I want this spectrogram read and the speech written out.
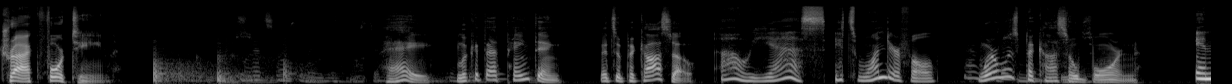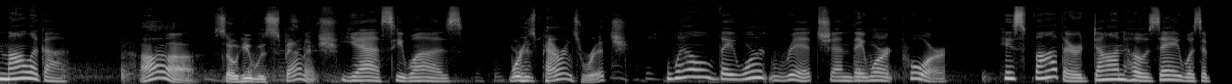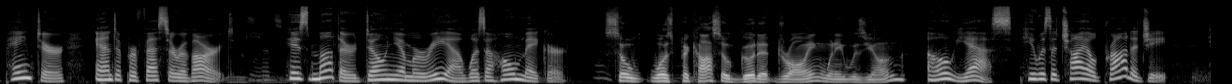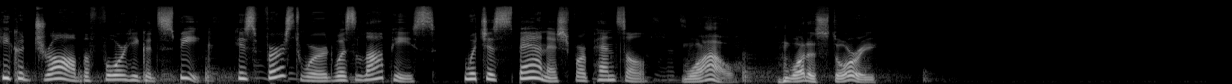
Track 14. Hey, look at that painting. It's a Picasso. Oh, yes, it's wonderful. Where was Picasso born? In Malaga. Ah, so he was Spanish. Yes, he was. Were his parents rich? Well, they weren't rich and they weren't poor. His father, Don Jose, was a painter and a professor of art. His mother, Dona Maria, was a homemaker. So was Picasso good at drawing when he was young? Oh, yes, he was a child prodigy. He could draw before he could speak. His first word was lápiz, which is Spanish for pencil. Wow, what a story.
